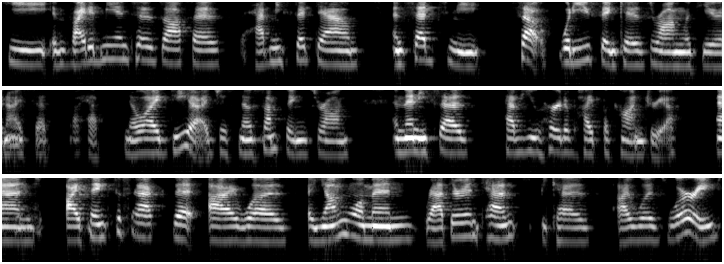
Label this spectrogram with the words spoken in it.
He invited me into his office, had me sit down, and said to me, So, what do you think is wrong with you? And I said, I have no idea. I just know something's wrong. And then he says, Have you heard of hypochondria? And I think the fact that I was a young woman, rather intense because I was worried,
